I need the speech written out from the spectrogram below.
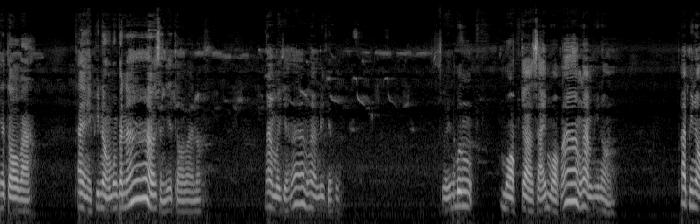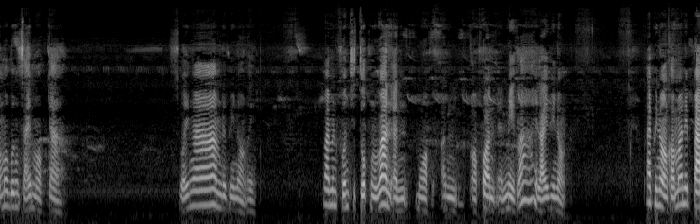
ยาต่อว่าถ้าให้พี่น้องเบิ่งกันนะว่าสัญญาต่อว่าเนาะงามเลยจ้ะงามงามเลยจ้ะสวยเบิ้งหมอกจ้าสายหมอกงามงามพี่น้องพาพี่น้องมาเบิ้งสายหมอกจ้าสวยงามเลยพี่น้องเอ้ยว่ามันฝนสิตกหมู่บ้านอันหมอกอันออกก่อนอันเมฆหลายหลายพี่น้องพาพี่น้องเขามาในป่า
